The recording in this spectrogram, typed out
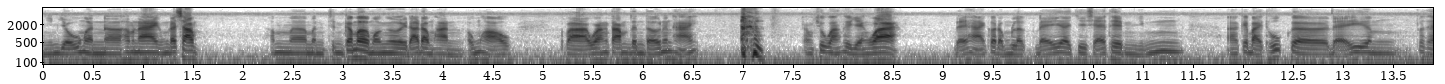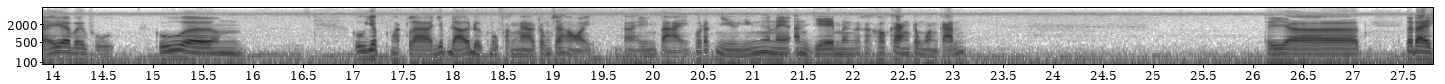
nhiệm vụ của mình à, hôm nay cũng đã xong. Hôm à, mình xin cảm ơn mọi người đã đồng hành ủng hộ và quan tâm tin tưởng đến Hải trong suốt khoảng thời gian qua để Hải có động lực để à, chia sẻ thêm những cái bài thuốc để có thể về phụ cứu cứu giúp hoặc là giúp đỡ được một phần nào trong xã hội. À, hiện tại có rất nhiều những anh chị em đang rất khó khăn trong hoàn cảnh. Thì à, tới đây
